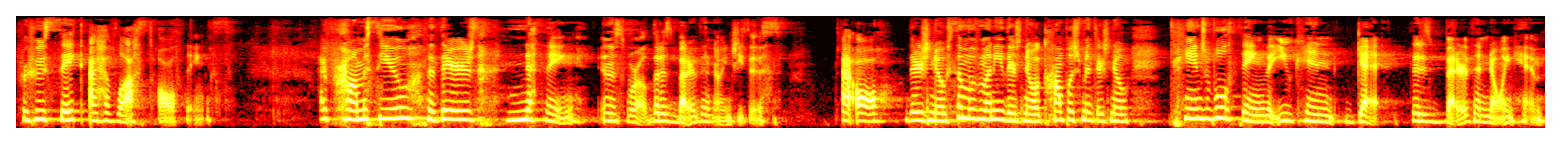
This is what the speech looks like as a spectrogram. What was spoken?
for whose sake I have lost all things. I promise you that there's nothing in this world that is better than knowing Jesus at all. There's no sum of money, there's no accomplishment, there's no tangible thing that you can get that is better than knowing him.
